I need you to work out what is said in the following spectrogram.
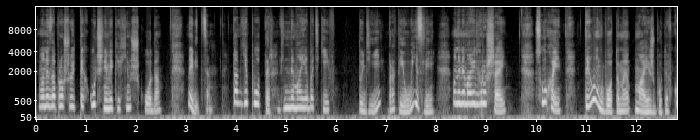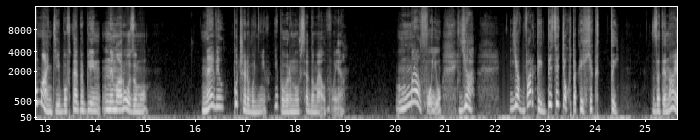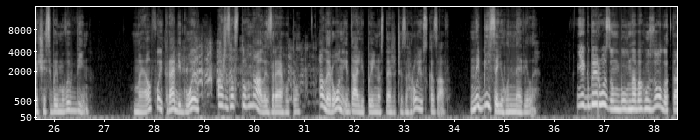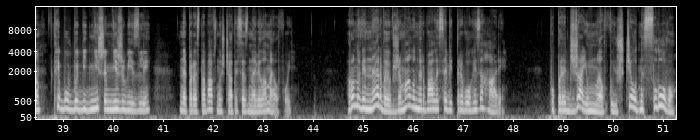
Вони запрошують тих учнів, яких їм шкода. Дивіться, там є Поттер, він не має батьків. Тоді, брати Уізлі, вони не мають грошей. Слухай, ти, Лонгботоме, маєш бути в команді, бо в тебе, блін, нема розуму. Невіл почервонів і повернувся до Мелфоя. Мелфою, я. я вартий десятьох таких, як ти, затинаючись, вимовив він. Мелфой, Креб і Гойл аж застогнали з реготу, але Рон і далі, пильно стежачи за грою, сказав Не бійся його, Невіле. Якби розум був на вагу золота, Ти був би біднішим, ніж Візлі, не переставав знущатися з Невіла Мелфой. Ронові нерви вже мало не рвалися від тривоги за Гаррі. Попереджаю Мелфою ще одне слово.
